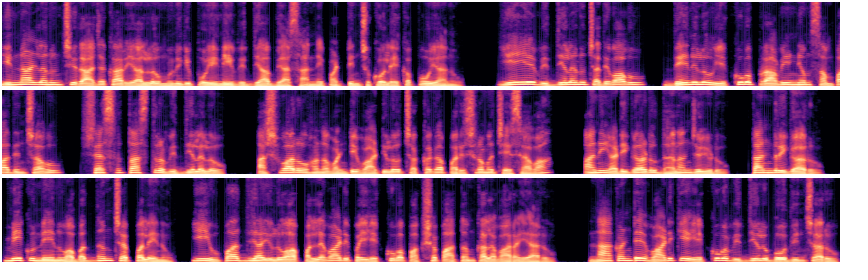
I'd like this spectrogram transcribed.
ఇన్నాళ్ళనుంచి రాజకార్యాల్లో మునిగిపోయి నీ విద్యాభ్యాసాన్ని పట్టించుకోలేకపోయాను. ఏ ఏ విద్యలను చదివావు? దేనిలో ఎక్కువ ప్రావీణ్యం సంపాదించావు? శస్త్రాస్త్ర విద్యలలో అశ్వారోహణ వంటి వాటిలో చక్కగా పరిశ్రమ చేశావా? అని అడిగాడు ధనంజయుడు. తండ్రిగారు మీకు నేను అబద్ధం చెప్పలేను. ఈ ఉపాధ్యాయులు ఆ పల్లెవాడిపై ఎక్కువ పక్షపాతం కలవారయ్యారు. నాకంటే వాడికే ఎక్కువ విద్యలు బోధించారు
